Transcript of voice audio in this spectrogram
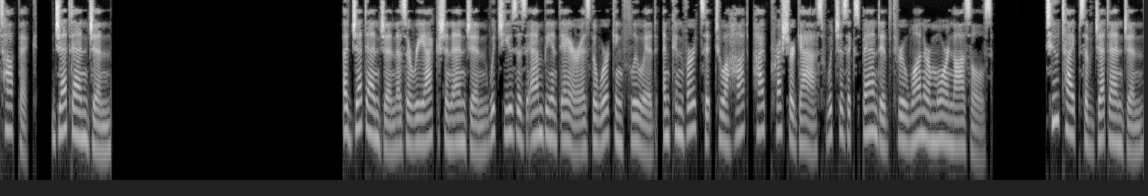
Topic: Jet engine. A jet engine is a reaction engine which uses ambient air as the working fluid, and converts it to a hot, high-pressure gas which is expanded through one or more nozzles. Two types of jet engine,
